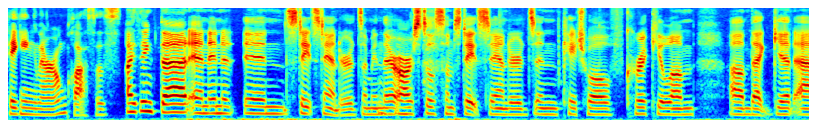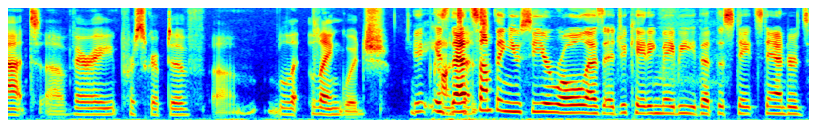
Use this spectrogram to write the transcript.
taking their own classes. I think that, and in in state standards. I mean, mm-hmm. there are still some state standards in K twelve curriculum um, that get at uh, very prescriptive um, l- language. Is content. that something you see your role as educating? Maybe that the state standards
